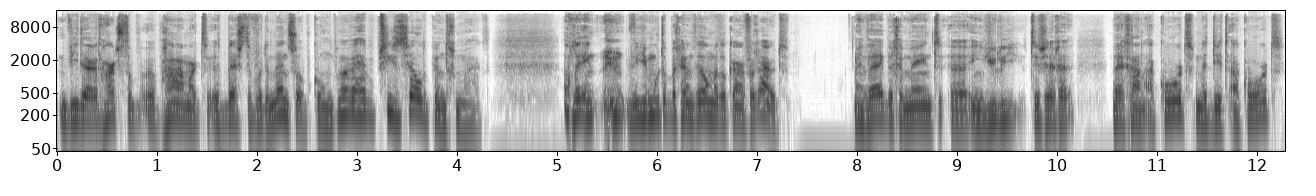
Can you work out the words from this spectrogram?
wie daar het hardst op, op hamert het beste voor de mensen opkomt. Maar we hebben precies hetzelfde punt gemaakt. Alleen, je moet op een gegeven moment wel met elkaar vooruit. En wij hebben gemeend uh, in juli te zeggen... wij gaan akkoord met dit akkoord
